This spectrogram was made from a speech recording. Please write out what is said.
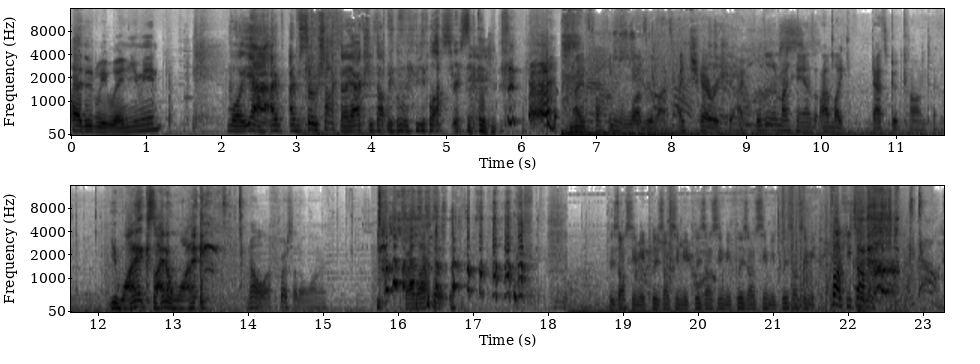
How did we win, you mean? Well, yeah, I, I'm so shocked that I actually thought we, we lost or something. I fucking love your laugh. I cherish it. I hold it in my hands and I'm like, that's good content. you want it? Because I don't want it. No, of course I don't want it. If I laugh at... Please don't see me, please don't see me, please don't see me, please don't see me, please don't see me. Fuck, he saw me! I'm down!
